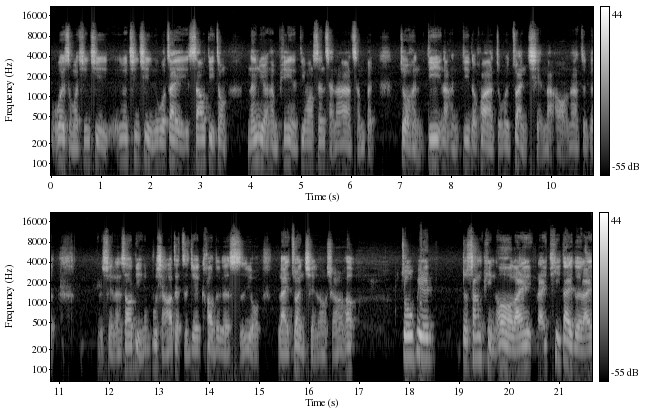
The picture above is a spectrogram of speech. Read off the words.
为什么氢气？因为氢气如果在烧地这种能源很便宜的地方生产，那它的成本就很低。那很低的话就会赚钱了哦。那这个显然烧地已经不想要再直接靠这个石油来赚钱哦，想要靠周边。的商品哦，来来替代的来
